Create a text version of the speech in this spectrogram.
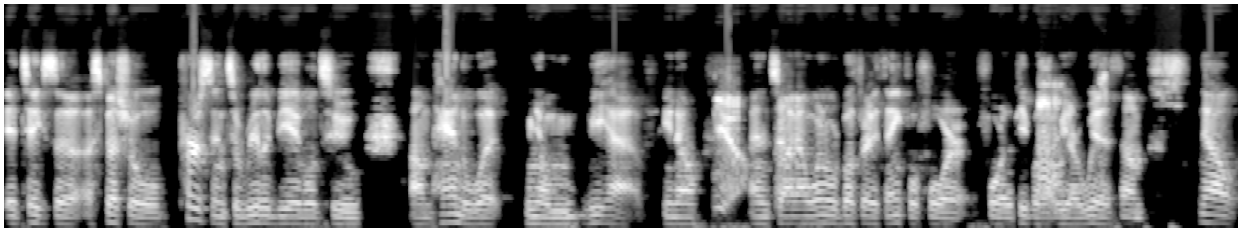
it takes a, a, special person to really be able to um, handle what you know we have, you know. Yeah. And so yeah. I know we're both very thankful for for the people that we are with. Um, now,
